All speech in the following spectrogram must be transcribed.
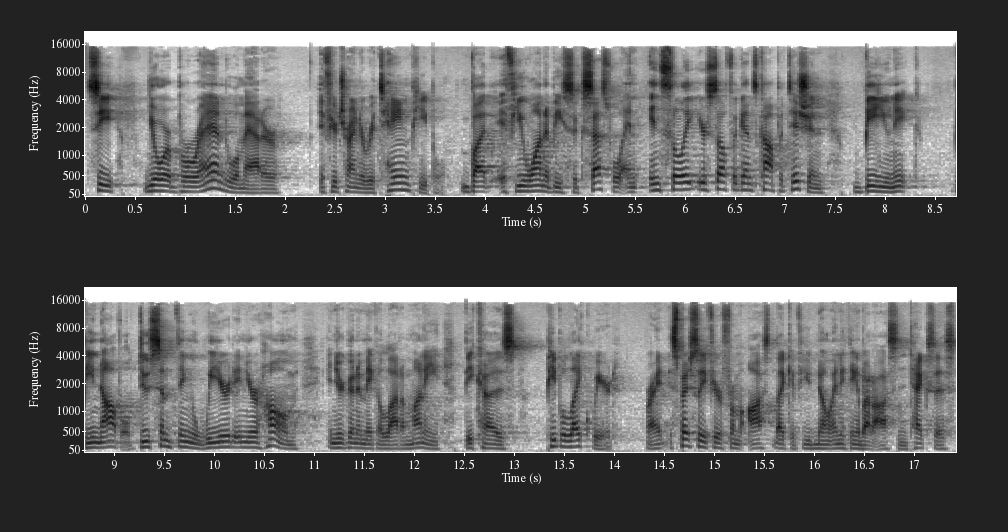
See, your brand will matter if you're trying to retain people. But if you want to be successful and insulate yourself against competition, be unique, be novel, do something weird in your home, and you're going to make a lot of money because people like weird. Right? Especially if you're from Austin, like if you know anything about Austin, Texas,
